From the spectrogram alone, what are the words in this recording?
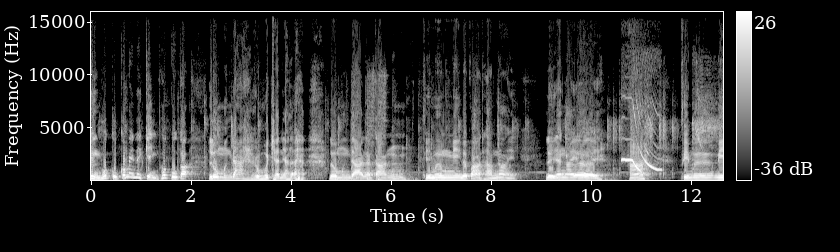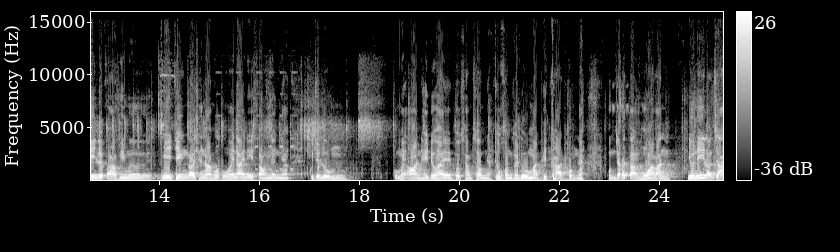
ถึงพวกกูก็ไม่ได้เก่ง พวกกูก็ลุมมึงได้กูพูดแค่เนี้ยแหละลุมมึงได้ละกันฝีมือมึงมีหรือเปล่าถามหน่อย หรือยังไงเอ่ยฮะ ฝีมือมีหรือเปล่าฝีมือ มีจริงก็ชนะพวกกูให้ได้ดีสองหนึ่งเนี่ย กูจะลุ้มกูไม่อ่อนให้ด้วยพวกสามศพเนี่ย ทุกคนเขาดูหมัดพิษคาดผมนะ ผมจะไปต่อยหัวมัน อยู่นี่เหรอจ๊ะ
